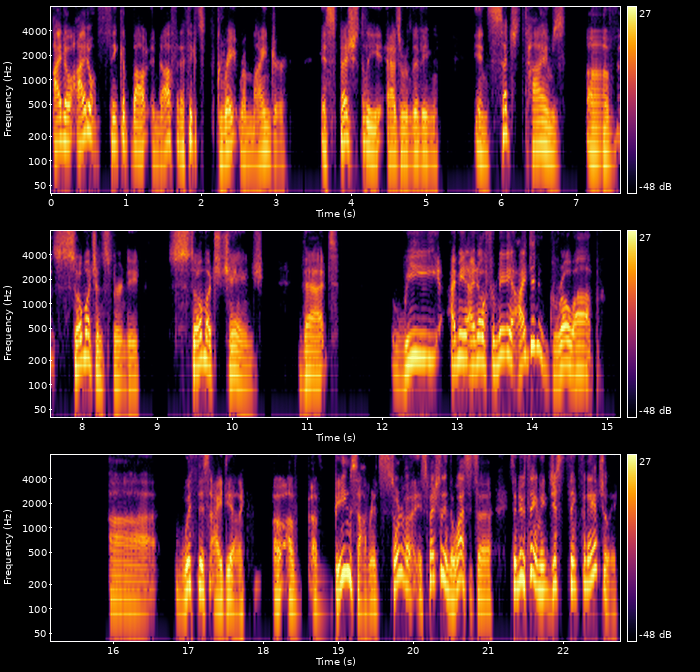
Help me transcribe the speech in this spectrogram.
I know I don't think about enough, and I think it's a great reminder, especially as we're living in such times of so much uncertainty, so much change that we i mean i know for me i didn't grow up uh with this idea like of of being sovereign. It's sort of a, especially in the west it's a it's a new thing. I mean just think financially.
